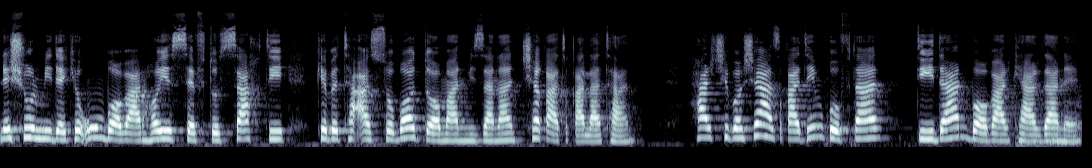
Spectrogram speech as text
نشون میده که اون باورهای سفت و سختی که به تعصبات دامن می‌زنن چقدر غلطن هرچی باشه از قدیم گفتن دیدن باور کردنه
